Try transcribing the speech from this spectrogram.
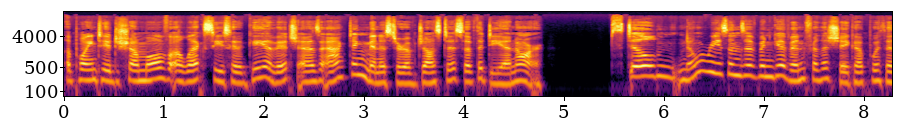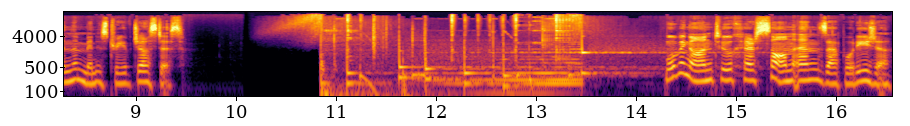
appointed Shamov Alexei Sergeyevich as acting Minister of Justice of the DNR. Still, no reasons have been given for the shakeup within the Ministry of Justice. Moving on to Kherson and Zaporizhia.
